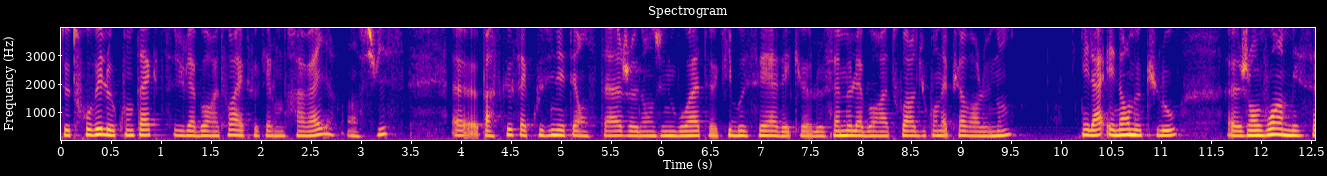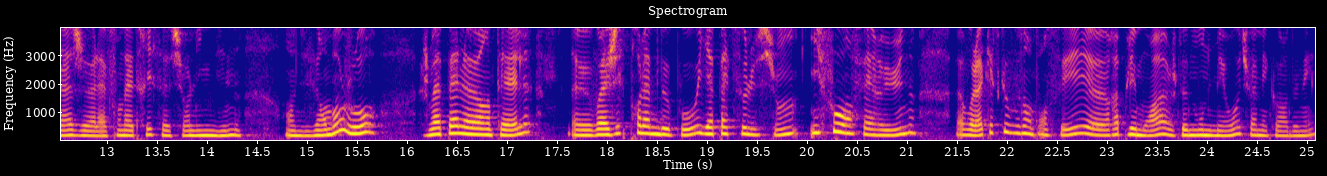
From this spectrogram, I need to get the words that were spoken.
de trouver le contact du laboratoire avec lequel on travaille en Suisse euh, parce que sa cousine était en stage dans une boîte qui bossait avec euh, le fameux laboratoire, du coup on a pu avoir le nom. Et là, énorme culot, euh, j'envoie un message à la fondatrice sur LinkedIn en disant Bonjour, je m'appelle un tel, voilà, j'ai ce problème de peau, il n'y a pas de solution, il faut en faire une. voilà, qu'est-ce que vous en pensez? Rappelez-moi, je donne mon numéro, tu vois, mes coordonnées.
